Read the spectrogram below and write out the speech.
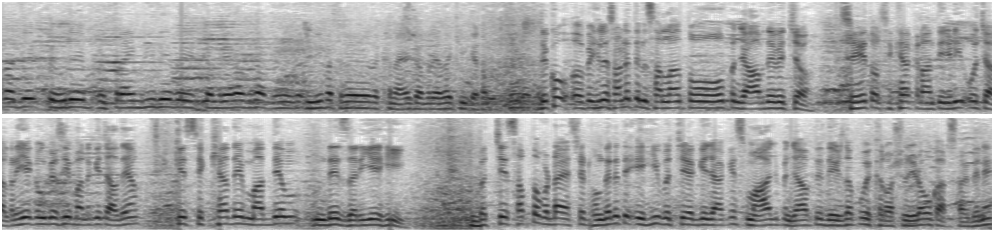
ਸਰ ਅੱਜ ਉਹਦੇ ਪ੍ਰਾਇਮਰੀ ਦੇ ਕਮਰਿਆਂ ਦਾ ਉਦਘਾਟਨ ਨੀਂਹ ਪੱਥਰ ਰੱਖਣਾ ਹੈ ਕਮਰਿਆਂ ਦਾ ਕੀ ਕਹਿਣਾ? ਦੇਖੋ ਅ, ਪਿਛਲੇ 3.5 ਸਾਲਾਂ ਤੋਂ ਪੰਜਾਬ ਦੇ ਵਿੱਚ ਸਿਹਤ ਔਰ ਸਿੱਖਿਆ ਕ੍ਰਾਂਤੀ ਜਿਹੜੀ ਉਹ ਚੱਲ ਰਹੀ ਹੈ ਕਿਉਂਕਿ ਅਸੀਂ ਮੰਨ ਕੇ ਚੱਲਦੇ ਹਾਂ ਕਿ ਸਿੱਖਿਆ ਦੇ ਮਾਧਿਅਮ ਦੇ ਜ਼ਰੀਏ ਹੀ ਬੱਚੇ ਸਭ ਤੋਂ ਵੱਡਾ ਐਸੈਟ ਹੁੰਦੇ ਨੇ ਤੇ ਇਹੀ ਬੱਚੇ ਅੱਗੇ ਜਾ ਕੇ ਸਮਾਜ ਪੰਜਾਬ ਤੇ ਦੇਸ਼ ਦਾ ਭਵਿੱਖ ਰੌਸ਼ਨ ਜਿਹੜਾ ਉਹ ਕਰ ਸਕਦੇ ਨੇ।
